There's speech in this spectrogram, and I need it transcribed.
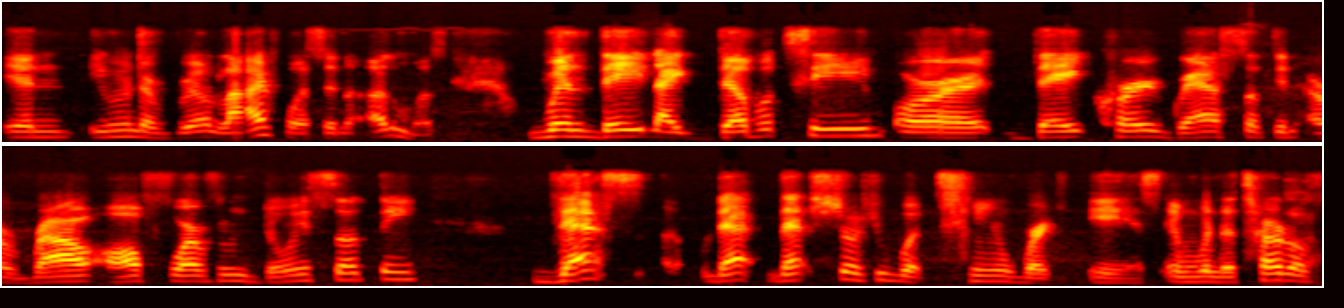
in even the real life ones and the other ones when they like double team or they choreograph something around all four of them doing something that's that that shows you what teamwork is and when the turtles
